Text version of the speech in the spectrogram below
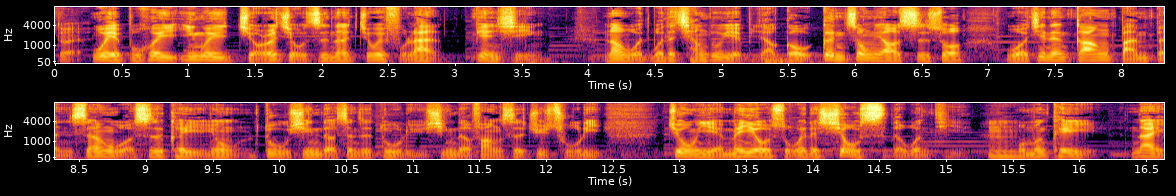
对，我也不会因为久而久之呢就会腐烂变形。那我我的强度也比较够，更重要是说，我今天钢板本身我是可以用镀锌的，甚至镀铝锌的方式去处理，就也没有所谓的锈蚀的问题。嗯，我们可以耐，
